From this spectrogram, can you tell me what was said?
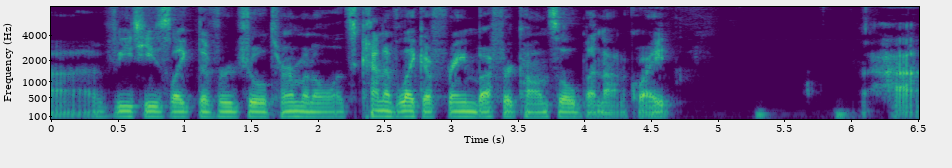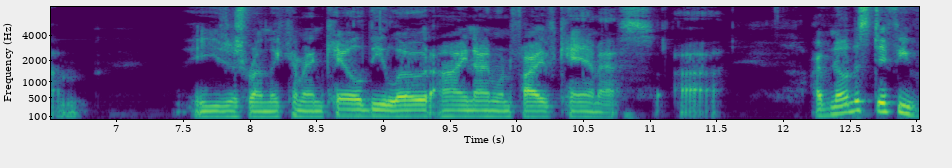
Uh, VT is like the virtual terminal. It's kind of like a frame buffer console, but not quite. Um, you just run the command kld load i915 kms. Uh, I've noticed if you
